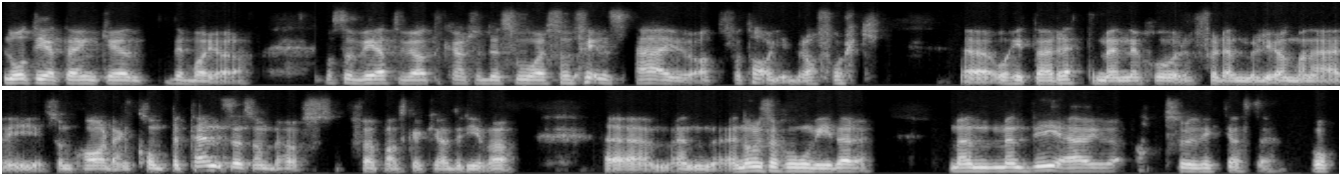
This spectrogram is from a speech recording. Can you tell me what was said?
Låter jätteenkelt, det är bara att göra. Och så vet vi att kanske det svåra som finns är ju att få tag i bra folk eh, och hitta rätt människor för den miljö man är i som har den kompetensen som behövs för att man ska kunna driva ehm, en, en organisation vidare. Men, men det är ju det absolut viktigaste och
